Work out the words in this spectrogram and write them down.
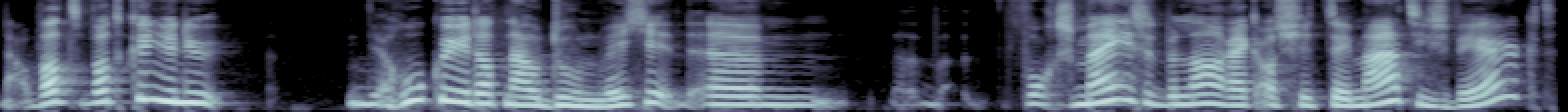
Nou, wat, wat kun je nu, hoe kun je dat nou doen? Weet je, um, volgens mij is het belangrijk als je thematisch werkt,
